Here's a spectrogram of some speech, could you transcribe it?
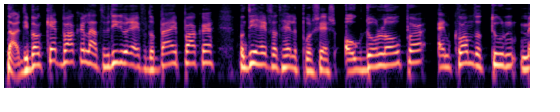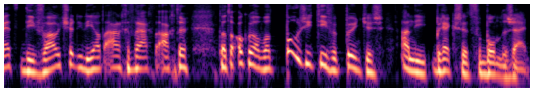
Nou, die banketbakker, laten we die er even erbij pakken. Want die heeft dat hele proces ook doorlopen. En kwam er toen met die voucher die hij had aangevraagd achter... dat er ook wel wat positieve puntjes aan die brexit verbonden zijn.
